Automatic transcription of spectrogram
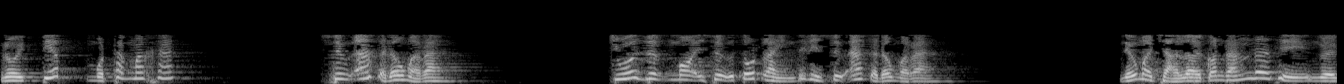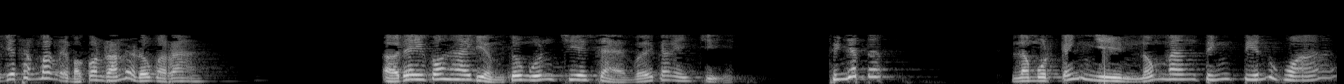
Rồi tiếp một thắc mắc khác. Sự ác ở đâu mà ra? Chúa dựng mọi sự tốt lành, thế thì sự ác ở đâu mà ra? Nếu mà trả lời con rắn đó thì người viết thắc mắc lại bảo con rắn ở đâu mà ra? Ở đây có hai điểm tôi muốn chia sẻ với các anh chị. Thứ nhất đó là một cái nhìn nó mang tính tiến hóa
